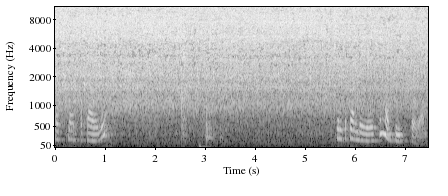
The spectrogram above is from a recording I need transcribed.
పచ్చిమిరపకాయలు. చింతపండు వేసి మగ్గించుకోవాలి.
